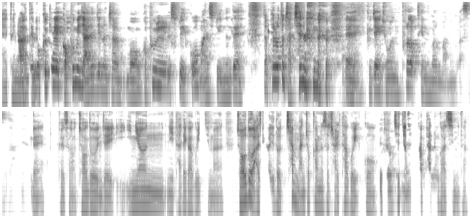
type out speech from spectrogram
예, 그냥 아, 근데 그 뭐 그게 거품인지 아닌지는 잘 뭐 거품일 수도 있고 아닐 수도 있는데 일단 펠로톤 자체는 예, 굉장히 좋은 product인 거는 맞는 것 같습니다. 예. 네. 그래서 저도 이제 2년이 다 돼가고 있지만 저도 아직까지도 참 만족하면서 잘 타고 있고 그렇죠. 진짜 예. 적합하는 것 같습니다.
